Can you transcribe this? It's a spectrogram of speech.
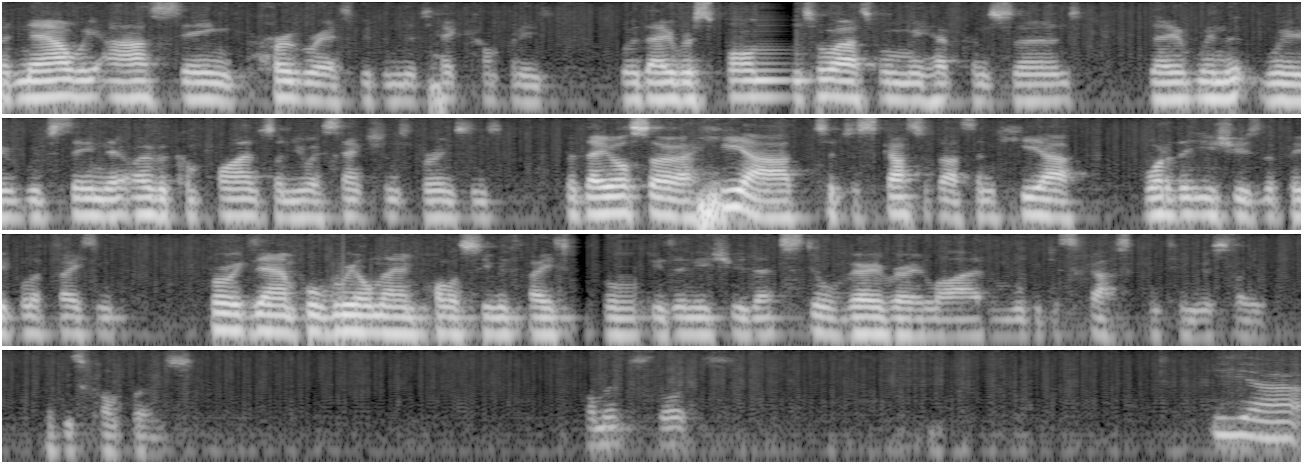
but now we are seeing progress within the tech companies where they respond to us when we have concerns. They, when we, we've seen their over-compliance on US sanctions, for instance, but they also are here to discuss with us and hear what are the issues that people are facing. For example, real name policy with Facebook is an issue that's still very, very live and will be discussed continuously at this conference. Comments, thoughts? Yeah,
